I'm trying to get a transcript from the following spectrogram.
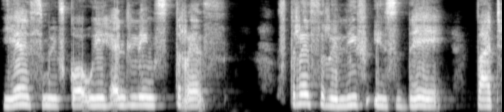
Yes, we've got, we're handling stress. Stress relief is there, but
